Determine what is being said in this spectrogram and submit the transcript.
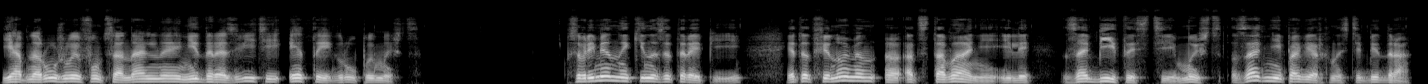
я обнаруживаю функциональное недоразвитие этой группы мышц. В современной кинезотерапии этот феномен э, отставания или забитости мышц задней поверхности бедра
